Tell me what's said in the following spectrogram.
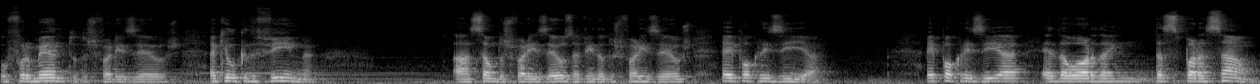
o fermento dos fariseus, aquilo que define a ação dos fariseus, a vida dos fariseus, é a hipocrisia. A hipocrisia é da ordem da separação,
